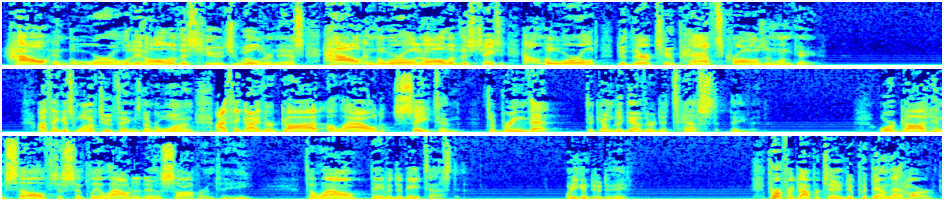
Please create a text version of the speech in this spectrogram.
How in the world, in all of this huge wilderness, how in the world, in all of this chasing, how in the world do their two paths cross in one cave? I think it's one of two things. Number one, I think either God allowed Satan to bring that to come together to test David, or God himself just simply allowed it in his sovereignty to allow David to be tested. What are you going to do, Dave? Perfect opportunity to put down that harp,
